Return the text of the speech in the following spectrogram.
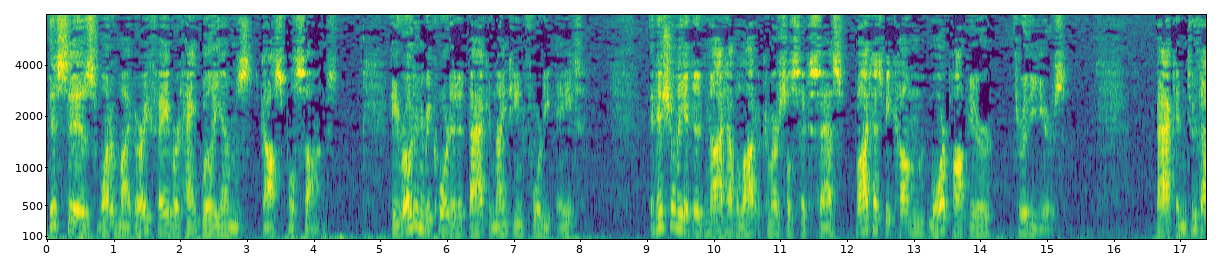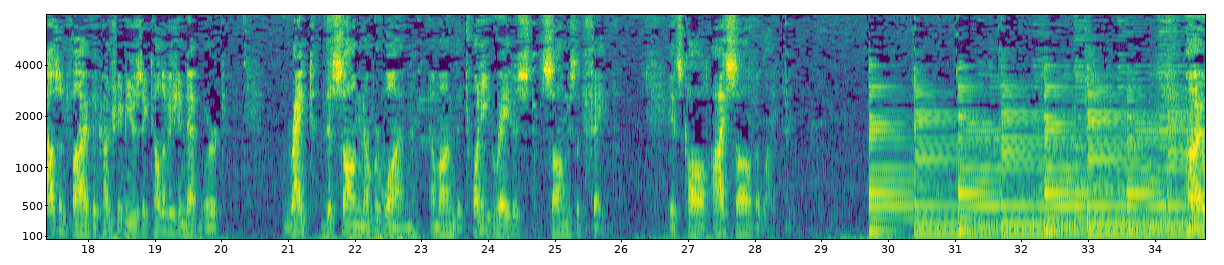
This is one of my very favorite Hank Williams gospel songs. He wrote and recorded it back in 1948. Initially, it did not have a lot of commercial success, but has become more popular through the years. Back in 2005, the Country Music Television Network ranked this song number one among the 20 greatest songs of faith. It's called I Saw the Light. I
